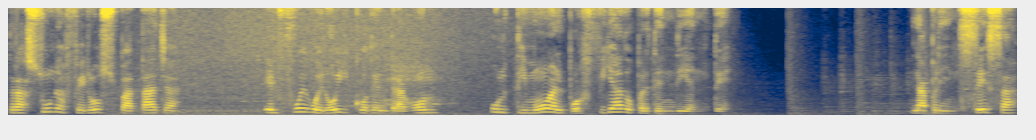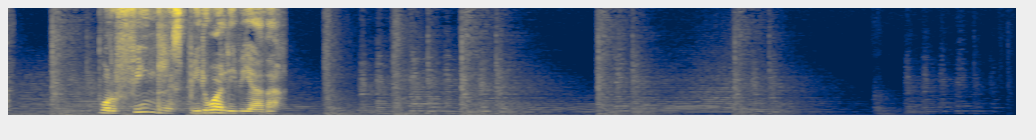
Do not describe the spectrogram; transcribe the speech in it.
Tras una feroz batalla, el fuego heroico del dragón ultimó al porfiado pretendiente. La princesa por fin respiró aliviada.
